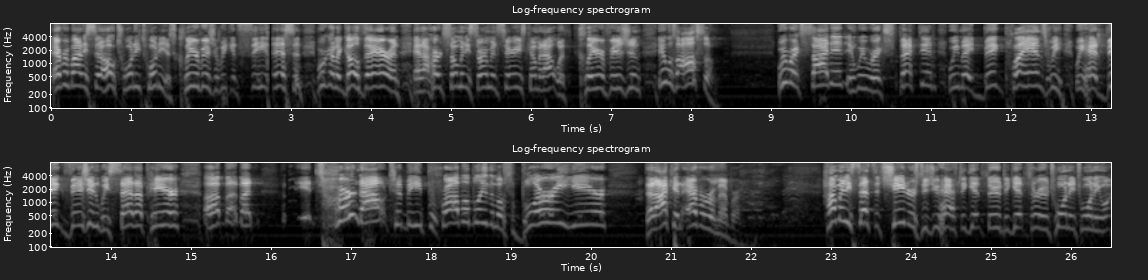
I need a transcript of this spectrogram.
Everybody said, oh, 2020 is clear vision. We can see this and we're going to go there. And, and I heard so many sermon series coming out with clear vision. It was awesome. We were excited and we were expected. We made big plans. We, we had big vision. We sat up here. Uh, but, but it turned out to be probably the most blurry year that I can ever remember. How many sets of cheaters did you have to get through to get through 2021?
